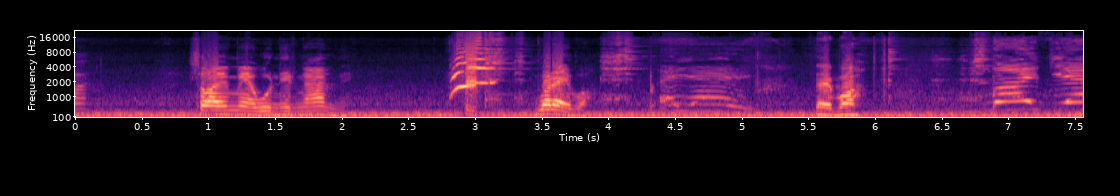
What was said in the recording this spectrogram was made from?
มาซอยแม่บุญเฮ็ดงานนี่บ่ได้บ่ไปเลยได้บ่บายเจ้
